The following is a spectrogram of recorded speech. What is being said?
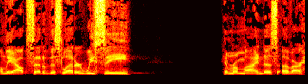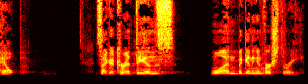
on the outset of this letter, we see him remind us of our help. 2 Corinthians 1, beginning in verse 3.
